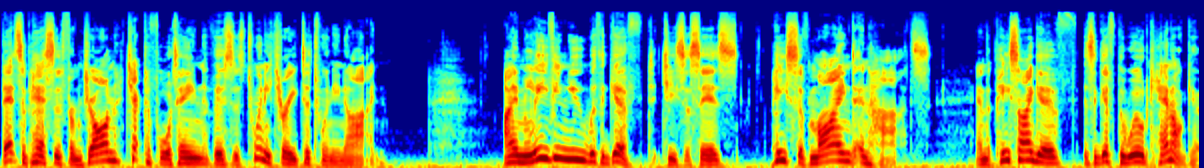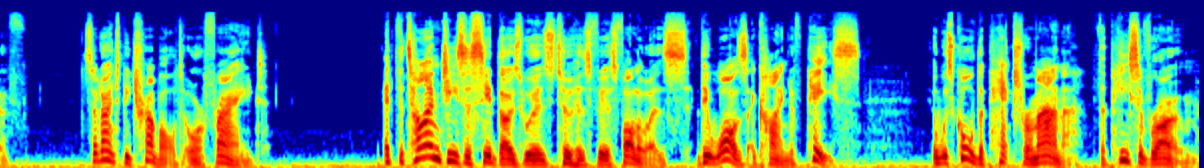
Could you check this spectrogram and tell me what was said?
That's a passage from John chapter 14, verses 23 to 29. I am leaving you with a gift, Jesus says, peace of mind and hearts. And the peace I give is a gift the world cannot give. So don't be troubled or afraid. At the time Jesus said those words to his first followers, there was a kind of peace. It was called the Pax Romana, the Peace of Rome.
